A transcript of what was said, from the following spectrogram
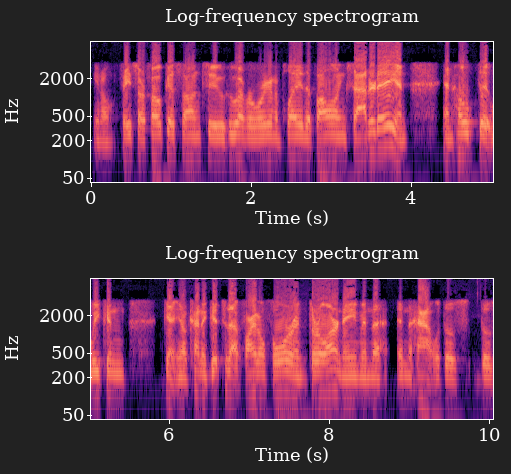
you know face our focus onto whoever we're going to play the following Saturday and and hope that we can get you know kind of get to that final four and throw our name in the in the hat with those those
